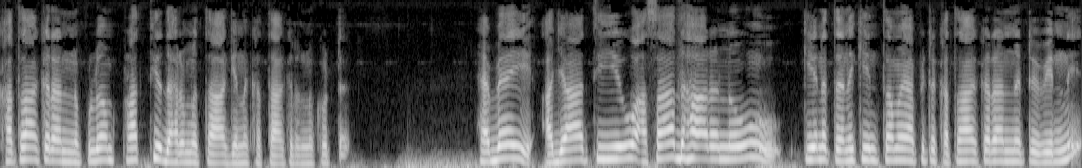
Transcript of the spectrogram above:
කතා කරන්න පුළුවන් ප්‍රත්‍ය ධර්මතා ගැන කතා කරනකොට හැබැයි අජාතීය වූ අසාධාරණ වූ කියන තැනකින් තමයි අපිට කතා කරන්නට වෙන්නේ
